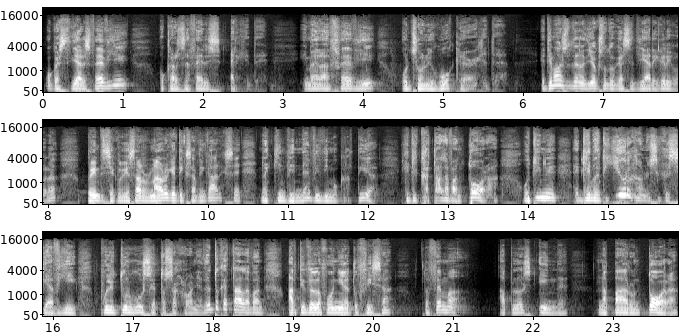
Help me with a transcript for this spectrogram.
Ο Καστιδιάρης φεύγει, ο Καρατζαφέρης έρχεται. Η μέρα φεύγει, ο Τζόνι Βόκερ έρχεται. Ετοιμάζονται να διώξουν τον Κασιδιάρη γρήγορα πριν τις εκλογές Άρων γιατί ξαφνικά άρχισε να κινδυνεύει η δημοκρατία. Γιατί κατάλαβαν τώρα ότι είναι εγκληματική οργάνωση η Χρυσή Αυγή που λειτουργούσε τόσα χρόνια. Δεν το κατάλαβαν από τη δολοφονία του Φίσα. Το θέμα απλώς είναι να πάρουν τώρα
